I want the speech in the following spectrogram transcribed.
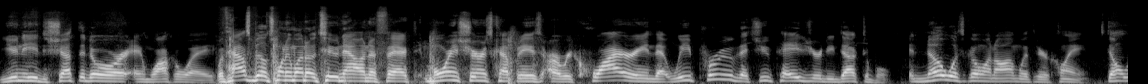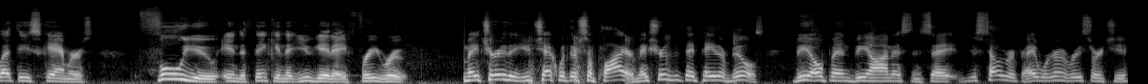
you need to shut the door and walk away. With House Bill 2102 now in effect, more insurance companies are requiring that we prove that you paid your deductible and know what's going on with your claim. Don't let these scammers fool you into thinking that you get a free roof. Make sure that you check with their supplier. Make sure that they pay their bills. Be open, be honest, and say, just tell the roofer, hey, we're going to research you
